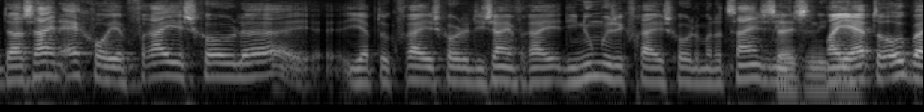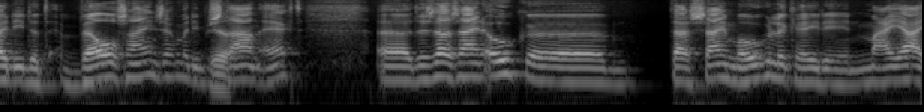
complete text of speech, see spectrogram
daar zijn echt wel, je hebt vrije scholen, je hebt ook vrije scholen die zijn vrij, die noemen zich vrije scholen, maar dat zijn ze, Zijn niet. ze niet, Maar je hebt er ook bij die dat wel zijn, zeg maar, die Ja. bestaan echt. Eh, dus daar zijn ook, eh, daar zijn mogelijkheden in. Maar ja,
